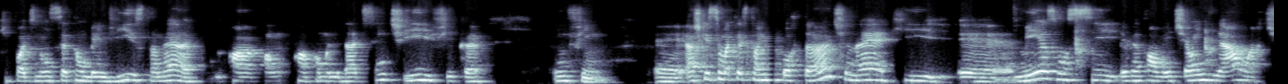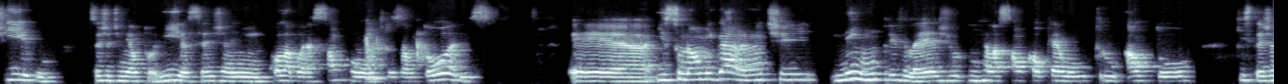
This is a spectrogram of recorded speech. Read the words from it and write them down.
que pode não ser tão bem vista, né, com a, com a comunidade científica, enfim. É, acho que isso é uma questão importante, né, que é, mesmo se eventualmente eu enviar um artigo, seja de minha autoria, seja em colaboração com outros autores, é, isso não me garante nenhum privilégio em relação a qualquer outro autor que esteja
